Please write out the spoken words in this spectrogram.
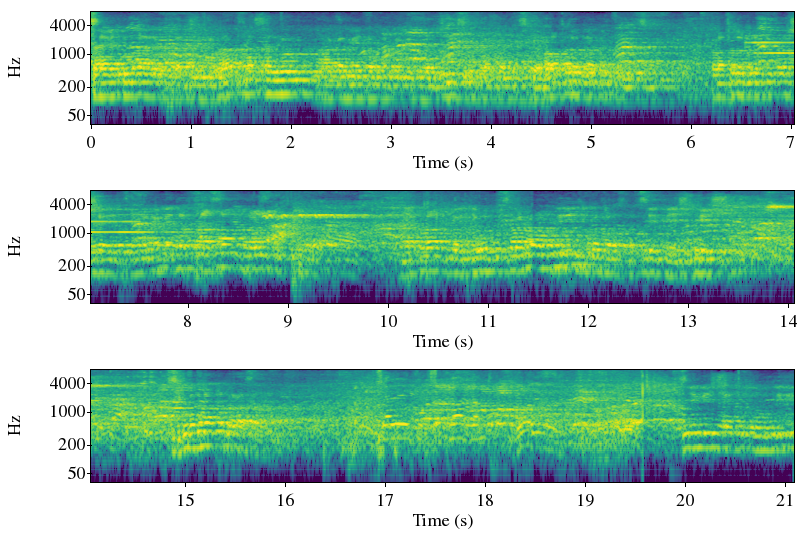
Sayın Kullar Efendi Murat Hasan'ı, Агамет Абдулазиз, Академический автор, который приглашается. Магомедов Хасан, пожалуйста, не откладывайте. Вот с Кабрана берите, пожалуйста, все вещи. вещи. Секундант Красов. Все вещи отсюда уберите.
